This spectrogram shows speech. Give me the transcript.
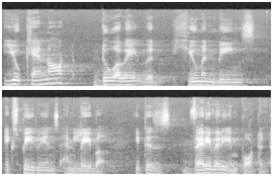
you cannot do away with human beings' experience and labor. It is very, very important.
